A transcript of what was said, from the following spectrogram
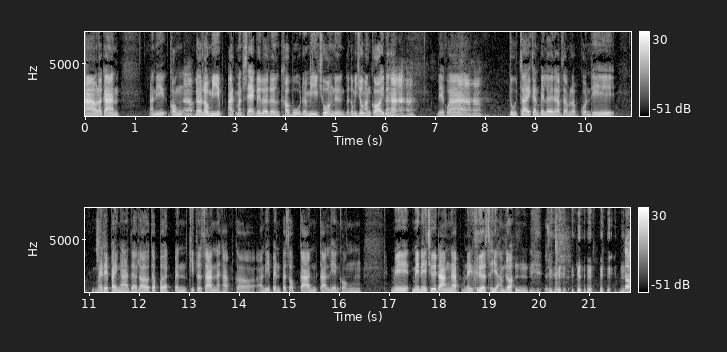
ร่าวๆแล้วกัน อันนี้ของครับเดี๋ยวเรามีอัดมันแทรกเรื่อยๆเรื่องเข้าบุเดี๋ยวมีอีกช่วงหนึ่งแล้วก็มีช่วง encore อีกนะครับอ่าฮะเรียกว่าอ่าฮะอ่าฮะจุใจกันไปเลยนะครับสำหรับคนที่ไม่ได้ไปงานแต่เราจะเปิดเป็นคลิปสั้นๆนะครับ ก็อันนี้เป็นประสบการณ์การเรียนของเมเมเนชื่อดังนะครับ ในเครือสยามดอนก็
